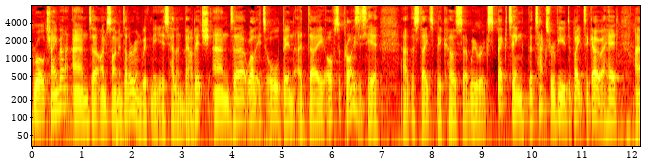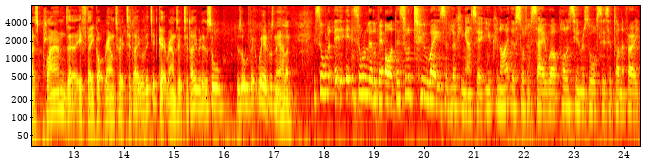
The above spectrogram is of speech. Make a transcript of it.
Royal Chamber. And uh, I'm Simon Duller, and with me is Helen Bowditch. And uh, well, it's all been a day of surprises here at the States because uh, we were expecting the tax review debate to go ahead as planned. Uh, if they got round to it today, well, they did get round to it today, but it was all it was all a bit weird, wasn't it, Helen? It's all it's all a little bit odd. There's sort of two ways of looking at it. You can either sort of say, well, policy and resources have done a very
